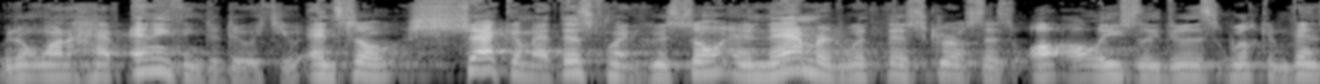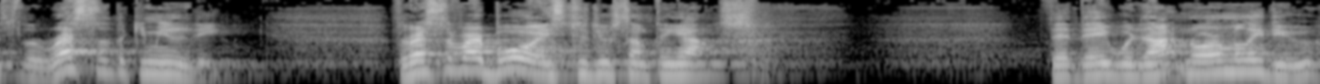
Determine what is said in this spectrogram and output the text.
We don't want to have anything to do with you. And so Shechem, at this point, who's so enamored with this girl, says, well, I'll easily do this. We'll convince the rest of the community, the rest of our boys, to do something else that they would not normally do.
